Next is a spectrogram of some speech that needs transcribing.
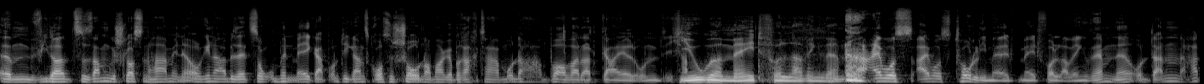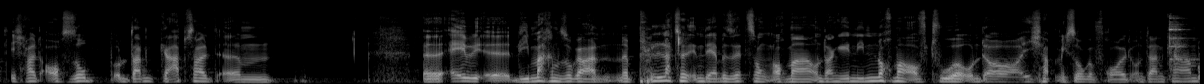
ähm, wieder zusammengeschlossen haben in der Originalbesetzung und mit Make-up und die ganz große Show nochmal gebracht haben. Und ah, boah, war das geil. Und ich you were made for loving them. I was, I was totally made, made for loving them. Ne? Und dann hatte ich halt auch so, und dann gab es halt. Ähm, äh, ey, äh, die machen sogar eine Platte in der Besetzung nochmal und dann gehen die nochmal auf Tour und oh, ich habe mich so gefreut. Und dann kam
